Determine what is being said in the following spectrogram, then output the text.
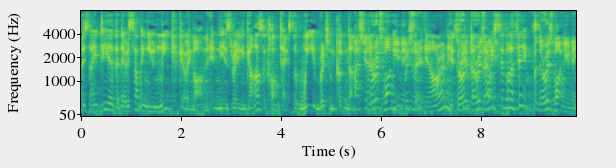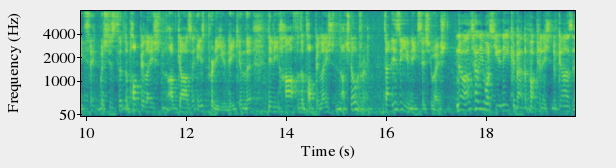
this idea that there is something unique going on in the Israeli Gaza context that we in Britain couldn't understand. Actually, there is one unique Britain, thing. In our own history, there is, there is very similar things. But there is one unique thing, which is that the population of Gaza is pretty unique in that nearly half of the population are children. That is a unique situation. No, I'll tell you what's unique about the population of Gaza.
